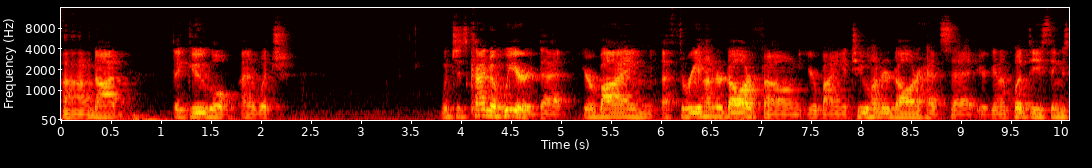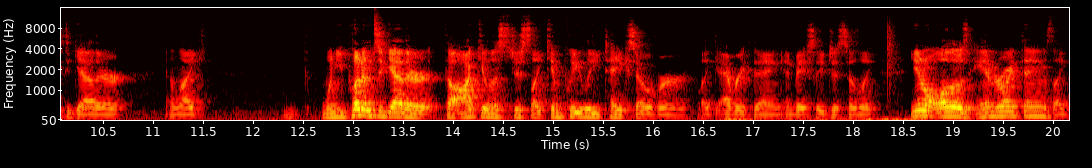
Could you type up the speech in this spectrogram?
Uh-huh. not the Google, and which which is kind of weird that you're buying a three hundred dollar phone, you're buying a two hundred dollar headset, you're gonna put these things together, and like when you put them together, the Oculus just like completely takes over like everything, and basically just says like you know all those Android things, like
